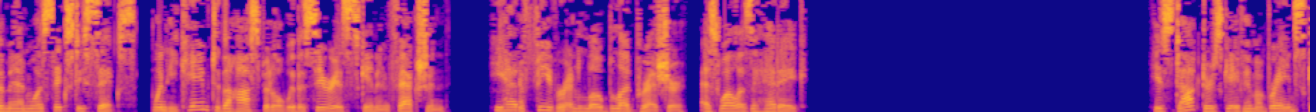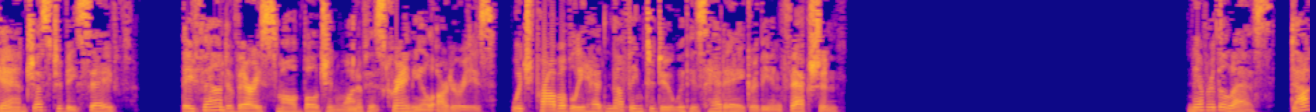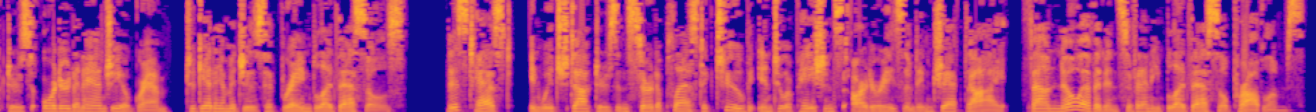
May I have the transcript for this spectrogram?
The man was 66 when he came to the hospital with a serious skin infection. He had a fever and low blood pressure, as well as a headache. His doctors gave him a brain scan just to be safe. They found a very small bulge in one of his cranial arteries, which probably had nothing to do with his headache or the infection. Nevertheless, doctors ordered an angiogram to get images of brain blood vessels. This test, in which doctors insert a plastic tube into a patient's arteries and inject dye, found no evidence of any blood vessel problems.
